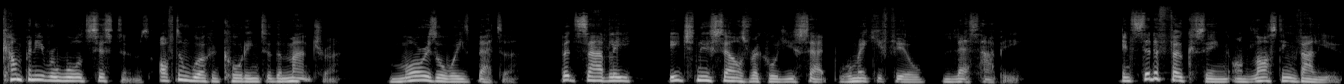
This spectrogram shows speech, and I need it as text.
Company reward systems often work according to the mantra more is always better. But sadly, each new sales record you set will make you feel less happy. Instead of focusing on lasting value,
